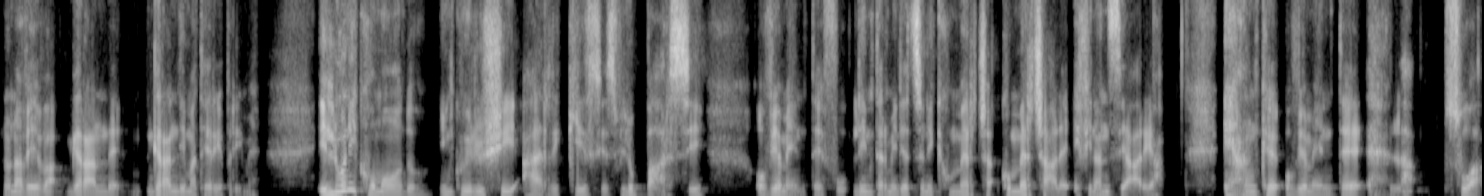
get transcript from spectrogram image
non aveva grande, grandi materie prime. E l'unico modo in cui riuscì a arricchirsi e svilupparsi, ovviamente, fu l'intermediazione commercia- commerciale e finanziaria e anche, ovviamente, la sua,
